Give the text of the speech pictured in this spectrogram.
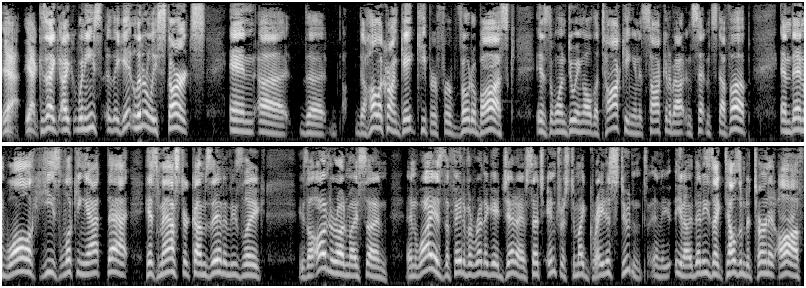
Yeah, yeah, because like, like when he's like it literally starts and uh, the the holocron gatekeeper for Vodo Baas is the one doing all the talking and it's talking about and setting stuff up, and then while he's looking at that, his master comes in and he's like, he's all under on my son. And why is the fate of a renegade Jedi of such interest to my greatest student? And he, you know, then he's like tells him to turn it off.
